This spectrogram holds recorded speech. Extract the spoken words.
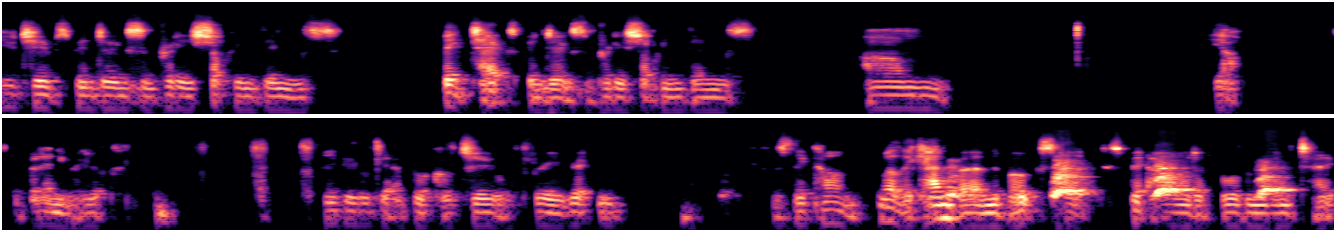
YouTube's been doing some pretty shocking things. Big tech's been doing some pretty shocking things. Um, yeah, but anyway, look, maybe we'll get a book or two or three written because they can't, well, they can burn the books, but it's a bit harder for them than tech.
